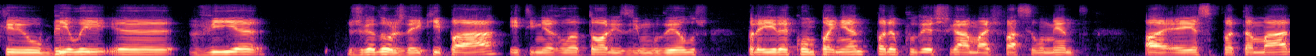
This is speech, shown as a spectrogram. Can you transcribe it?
que o Billy uh, via jogadores da equipa A e tinha relatórios e modelos para ir acompanhando para poder chegar mais facilmente a, a esse patamar,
